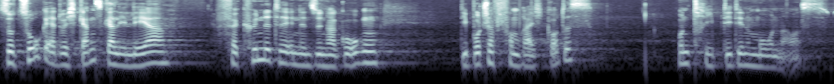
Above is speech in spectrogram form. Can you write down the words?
So zog er durch ganz Galiläa, verkündete in den Synagogen die Botschaft vom Reich Gottes und trieb die Dämonen aus.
